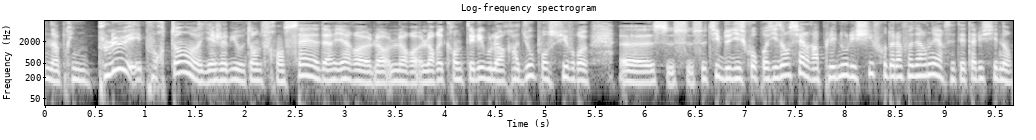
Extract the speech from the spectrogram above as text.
n'imprime plus, et pourtant il n'y a jamais autant de Français derrière euh, leur, écran de télé ou leur radio pour suivre euh, ce, type de discours présidentiel. Rappelez-nous les chiffres de la fois dernière, c'était hallucinant.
